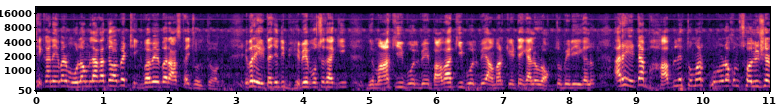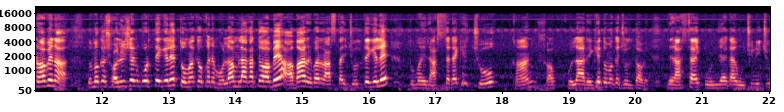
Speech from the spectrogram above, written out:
সেখানে এবার মোলাম লাগাতে হবে, ঠিকভাবে এবার রাস্তায় চলতে হবে। এবার এটা যদি ভেবে বসে থাকি যে মা কি বলবে, বাবা কি বলবে, আমার কেটে গেল, রক্ত বেরিয়ে গেল, আরে এটা ভাবলে তোমার কোনো রকম সলিউশন হবে না। তোমাকে সলিউশন করতে গেলে তোমাকে ওখানে মোলাম লাগাতে হবে, আবার এবার রাস্তায় চলতে গেলে তোমার রাস্তাটাকে চোখ কান সব খোলা রেখে তোমাকে চলতে হবে। যে রাস্তায় কোন জায়গায় উঁচু নিচু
